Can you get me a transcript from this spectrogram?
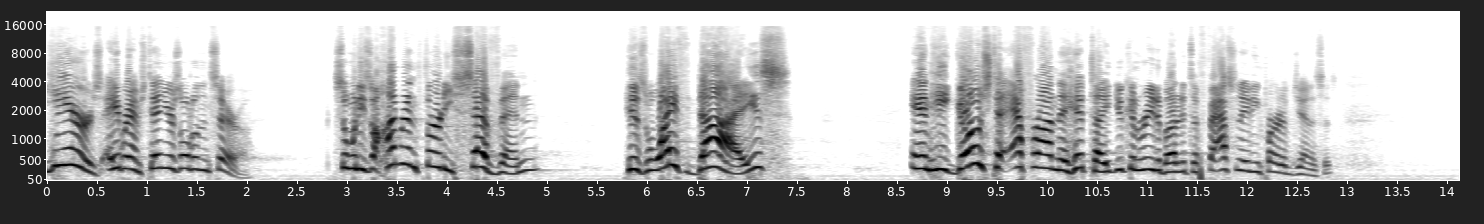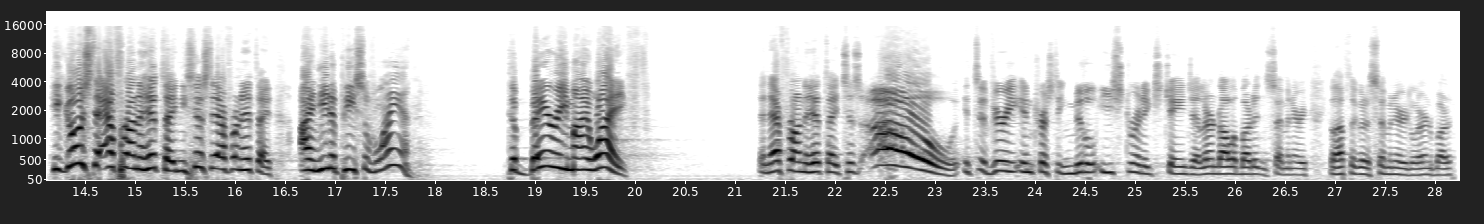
years. Abraham's 10 years older than Sarah. So when he's 137, his wife dies, and he goes to Ephron the Hittite. You can read about it, it's a fascinating part of Genesis. He goes to Ephron the Hittite and he says to Ephron the Hittite, I need a piece of land to bury my wife. And Ephron the Hittite says, Oh, it's a very interesting Middle Eastern exchange. I learned all about it in seminary. You'll have to go to seminary to learn about it.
